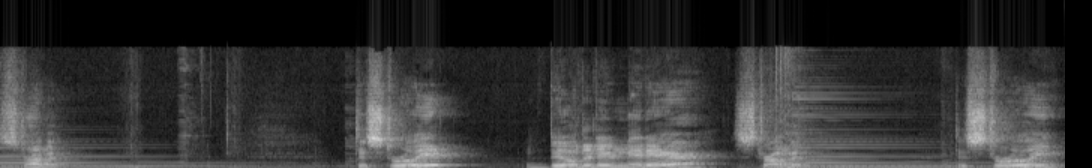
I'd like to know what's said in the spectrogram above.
strum it. Destroy it, build it in midair, strum it. Destroy,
